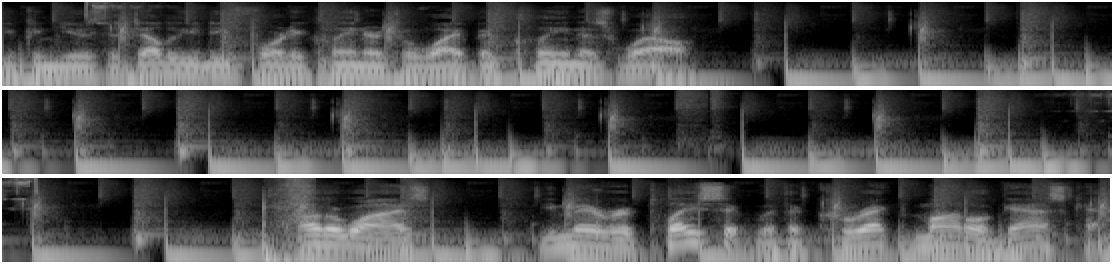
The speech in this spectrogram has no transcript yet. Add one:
You can use the WD-40 cleaner to wipe it clean as well. Otherwise, you may replace it with a correct model gas cap.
